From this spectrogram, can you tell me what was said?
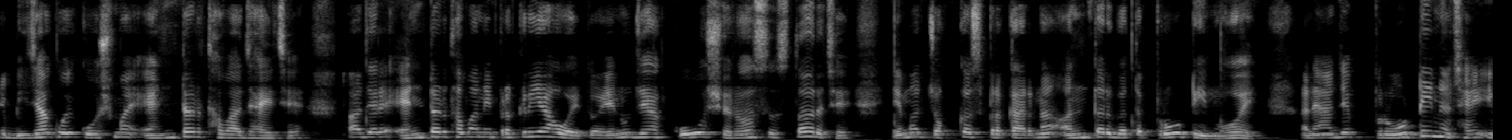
એ બીજા કોઈ કોષમાં એન્ટર થવા જાય છે, તો આ જ્યારે એન્ટર થવાની પ્રક્રિયા હોય, તો એનું જે આ કોષ રસ સ્તર છે, એમાં ચોક્કસ પ્રકારના અંતર્ગત પ્રોટીન હોય. અને આ જે પ્રોટીન છે, એ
